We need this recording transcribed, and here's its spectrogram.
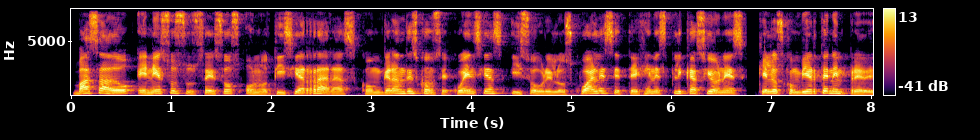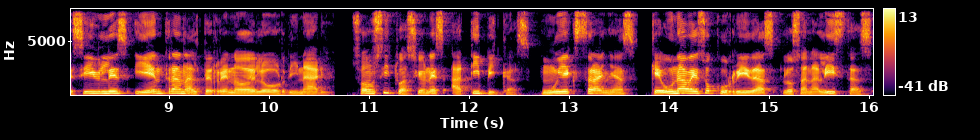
basado en esos sucesos o noticias raras con grandes consecuencias y sobre los cuales se tejen explicaciones que los convierten en predecibles y entran al terreno de lo ordinario. Son situaciones atípicas, muy extrañas, que una vez ocurridas los analistas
